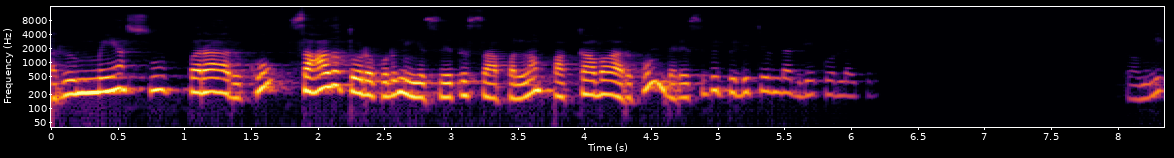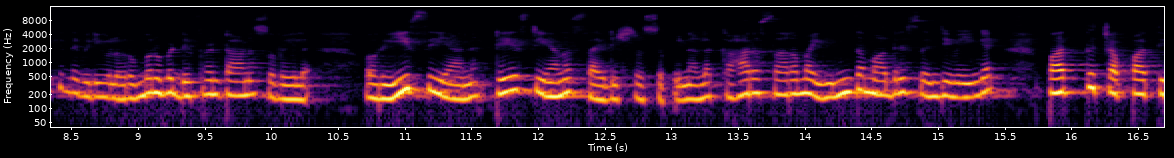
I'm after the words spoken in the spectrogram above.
அருமையாக சூப்பராக இருக்கும். சாதத்தோட கூட நீங்கள் சேர்த்து சாப்பிட்லாம். பக்காவாக இருக்கும். இந்த ரெசிபி பிடிச்சிருந்தா அப்படியே ஒரு லைக் இன்னைக்கு இந்த வீடியோவில் ரொம்ப ரொம்ப டிஃப்ரெண்ட்டான சுவையில் ஒரு ஈஸியான டேஸ்டியான சைட் டிஷ் ரெசிபி நல்லா காரசாரமாக இந்த மாதிரி செஞ்சு வைங்க. பத்து சப்பாத்தி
